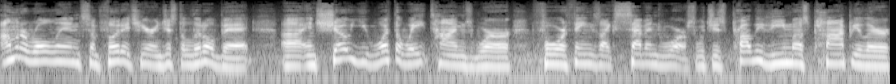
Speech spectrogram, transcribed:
I'm gonna roll in some footage here in just a little bit uh, and show you what the wait times were for things like Seven Dwarfs, which is probably the most popular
